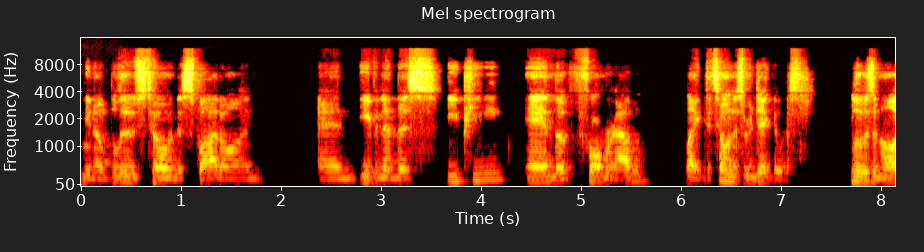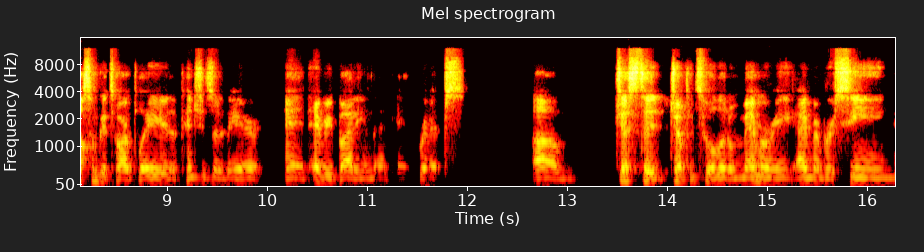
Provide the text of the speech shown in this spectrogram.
you know, Blue's tone is spot on. And even in this EP and the former album, like the tone is ridiculous. Blue is an awesome guitar player, the pinches are there, and everybody in that band rips. Um, just to jump into a little memory, I remember seeing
